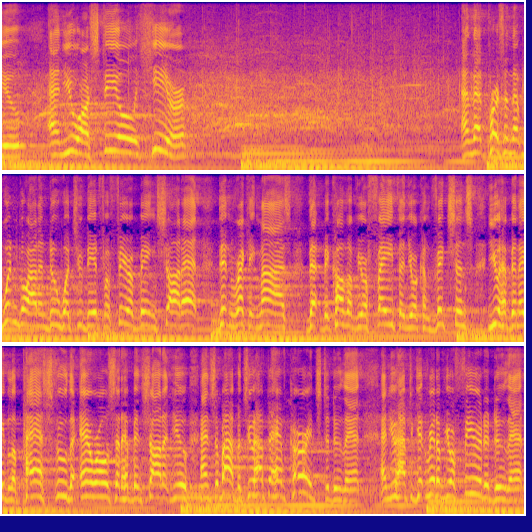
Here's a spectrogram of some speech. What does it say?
you, and you are still here And that person that wouldn't go out and do what you did for fear of being shot at didn't recognize that because of your faith and your convictions, you have been able to pass through the arrows that have been shot at you and survive. But you have to have courage to do that, and you have to get rid of your fear to do that,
